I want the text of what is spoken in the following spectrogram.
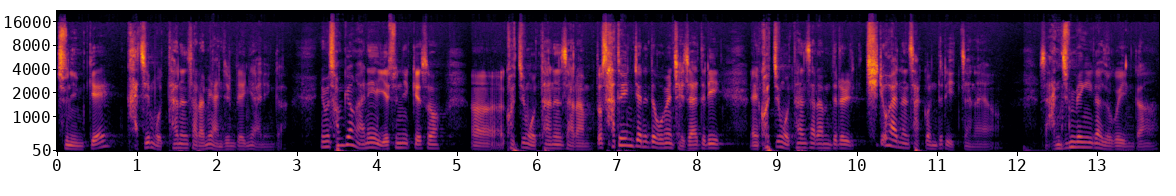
주님께 가지 못하는 사람이 안진뱅이 아닌가? 왜냐면 성경 안에 예수님께서 어, 걷지 못하는 사람, 또 사도행전에도 보면 제자들이 예, 걷지 못한 사람들을 치료하는 사건들이 있잖아요. 그래서 안진뱅이가 누구인가?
